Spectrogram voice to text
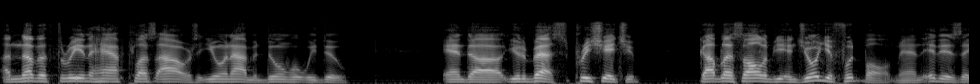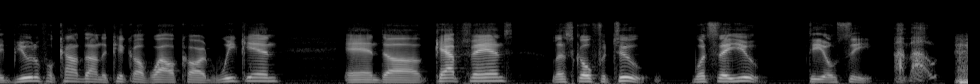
Another three and a half plus hours that you and I have been doing what we do. And uh, you're the best. Appreciate you. God bless all of you. Enjoy your football, man. It is a beautiful countdown to kickoff wild card weekend. And uh, Caps fans, let's go for two. What say you? DOC. I'm out.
